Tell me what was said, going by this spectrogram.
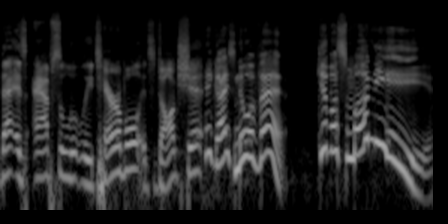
That is absolutely terrible. It's dog shit. Hey guys, new event. Give us money.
